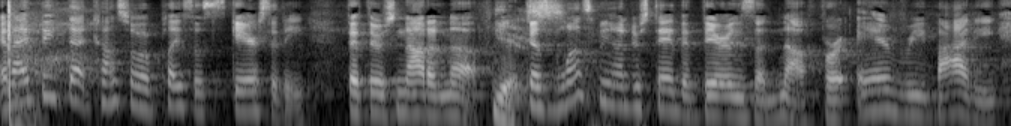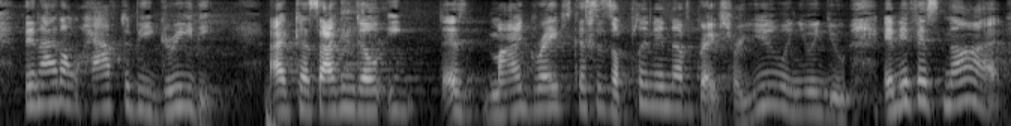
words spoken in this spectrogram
And I think that comes from a place of scarcity, that there's not enough. Yes. Because once we understand that there is enough for everybody, then I don't have to be greedy. Because I, can go eat as my grapes because there's a plenty enough grapes for you and you and you. And if it's not,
